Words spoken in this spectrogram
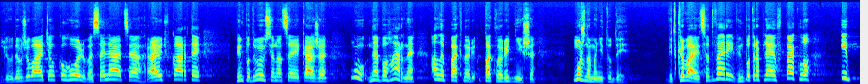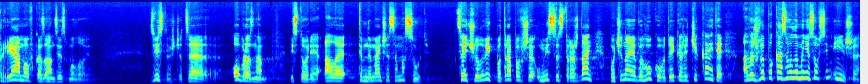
люди вживають алкоголь, веселяться, грають в карти. Він подивився на це і каже: ну, небо гарне, але пекло, рідніше. Можна мені туди? Відкриваються двері, він потрапляє в пекло і прямо в казан зі смолою. Звісно, що це образна історія, але тим не менше сама суть. Цей чоловік, потрапивши у місце страждань, починає вигукувати і каже: Чекайте, але ж ви показували мені зовсім інше.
